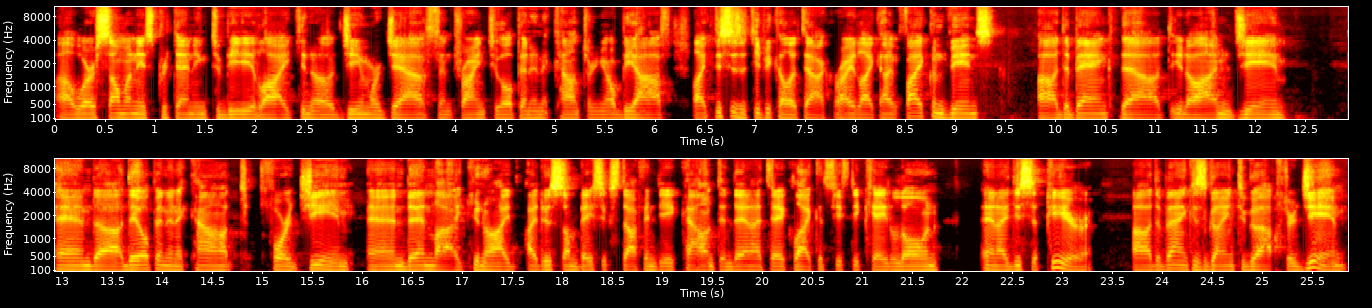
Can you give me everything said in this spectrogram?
uh, where someone is pretending to be like, you know, Jim or Jeff and trying to open an account on your behalf. Like this is a typical attack, right? Like if I convince uh, the bank that, you know, I'm Jim and uh, they open an account for Jim and then like, you know, I, I do some basic stuff in the account and then I take like a 50K loan and I disappear uh, the bank is going to go after Jim,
